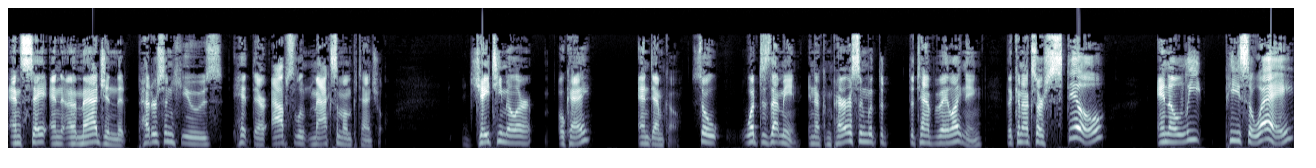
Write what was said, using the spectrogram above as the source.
And say and imagine that Pettersson Hughes hit their absolute maximum potential. JT Miller, okay, and Demko. So what does that mean? In a comparison with the, the Tampa Bay Lightning, the Canucks are still an elite piece away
